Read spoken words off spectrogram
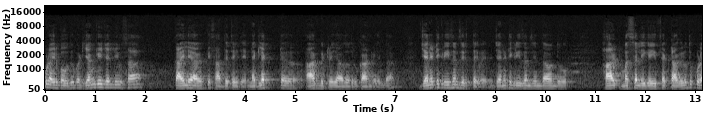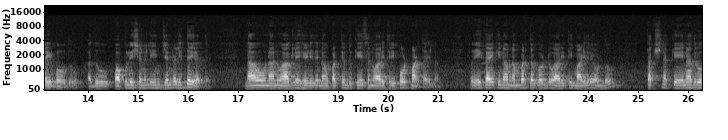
ಕೂಡ ಇರಬಹುದು ಬಟ್ ಯಂಗ್ ಏಜಲ್ಲಿಯೂ ಸಹ ಕಾಯಿಲೆ ಆಗೋಕ್ಕೆ ಸಾಧ್ಯತೆ ಇದೆ. ನೆಗ್ಲೆಕ್ಟ್ ಆಗಿಬಿಟ್ರೆ ಯಾವುದಾದ್ರೂ ಕಾರಣಗಳಿಂದ. ಜೆನೆಟಿಕ್ ರೀಸನ್ಸ್ ಇರ್ತವೆ. ಜೆನೆಟಿಕ್ ರೀಸನ್ಸಿಂದ ಒಂದು ಹಾರ್ಟ್ ಮಸಲಿಗೆ ಇಫೆಕ್ಟ್ ಆಗಿರೋದು ಕೂಡ ಇರಬಹುದು. ಅದು ಪಾಪ್ಯುಲೇಷನಲ್ಲಿ ಇನ್ ಜನರಲ್ ಇದ್ದೇ ಇರುತ್ತೆ. ನಾವು, ನಾನು ಆಗಲೇ ಹೇಳಿದೆ, ನಾವು ಪ್ರತಿಯೊಂದು ಕೇಸನ್ನು ಆ ರೀತಿ ರಿಪೋರ್ಟ್ ಮಾಡ್ತಾ ಇಲ್ಲ. ಸೊ ಏಕಾಏಕಿ ನಾವು ನಂಬರ್ ತಗೊಂಡು ಆ ರೀತಿ ಮಾಡಿದರೆ ಒಂದು ತಕ್ಷಣಕ್ಕೆ ಏನಾದರೂ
